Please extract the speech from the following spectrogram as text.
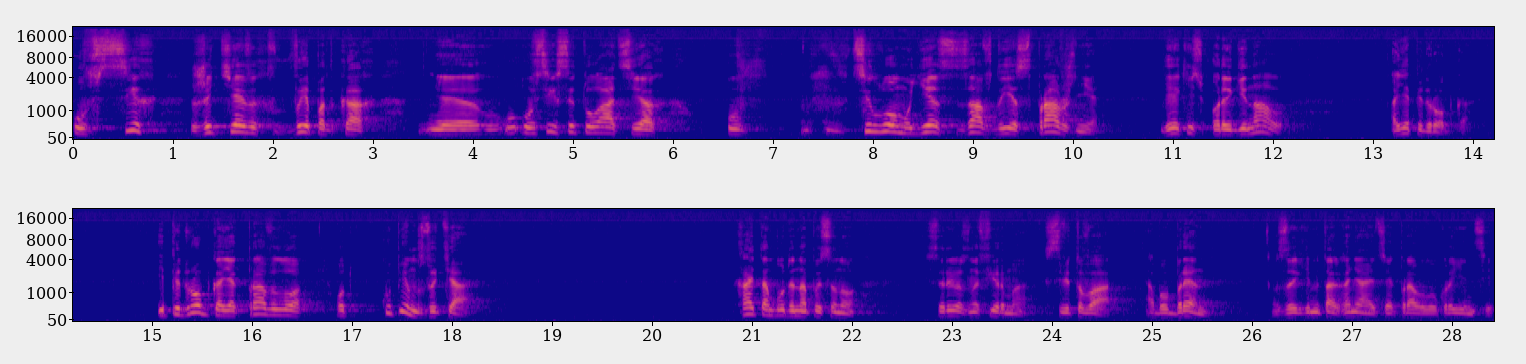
у всіх життєвих випадках, е, у, всіх ситуаціях, у, в цілому є, завжди є справжнє, є якийсь оригінал, а є підробка. І підробка, як правило, от купім взуття. Хай там буде написано серйозна фірма світова або бренд, за якими так ганяються, як правило, українці.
